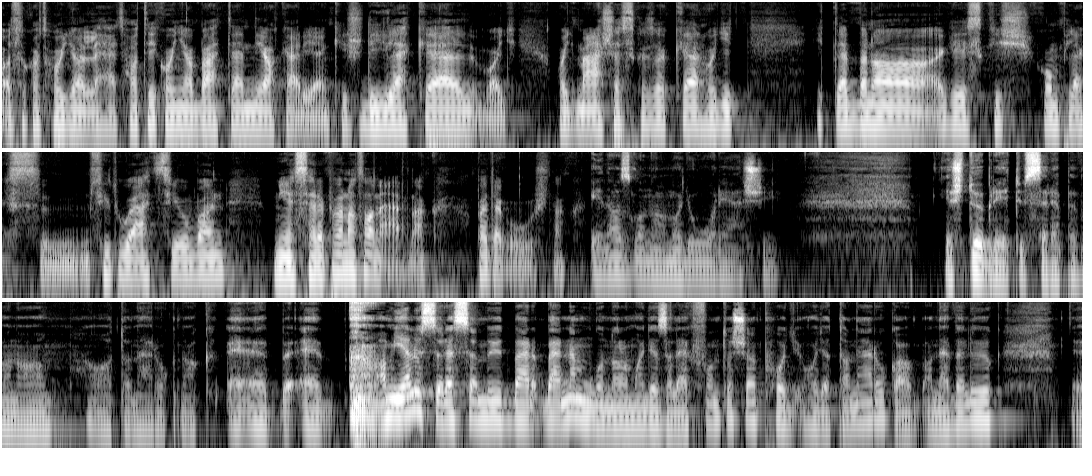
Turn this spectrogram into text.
azokat hogyan lehet hatékonyabbá tenni, akár ilyen kis dílekkel, vagy, vagy más eszközökkel, hogy itt, itt ebben az egész kis komplex szituációban milyen szerepe van a tanárnak, pedagógusnak? Én azt gondolom, hogy óriási és több rétű szerepe van a, a tanároknak. E, e, e, ami először eszembe jut, bár, bár nem gondolom, hogy ez a legfontosabb, hogy, hogy a tanárok, a, a nevelők e,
